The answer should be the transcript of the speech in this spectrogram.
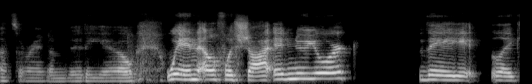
that's a random video. When Elf was shot in New York, they like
